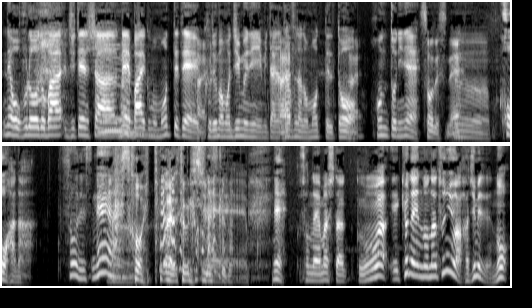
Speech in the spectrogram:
ね、オフロードバイ、自転車ね、バイクも持ってて、はい車もジムニーみたいなはいタフなの持ってると、はい本当にね、そうですね。うん、硬派な。そうですね。そう言ってもらえると嬉しいですけど。え ーね、そんな山下君は、えー去年の夏には初めての、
